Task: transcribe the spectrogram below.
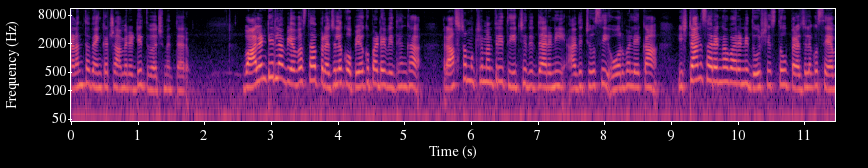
అనంత వెంకటరామిరెడ్డి ధ్వజమెత్తారు. వాలంటీర్ల వ్యవస్థ ప్రజలకు ఉపయోగపడే విధంగా రాష్ట్ర ముఖ్యమంత్రి తీర్చిదిద్దారని అది చూసి ఓర్వలేక ఇష్టానుసారంగా వారిని దూషిస్తూ ప్రజలకు సేవ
